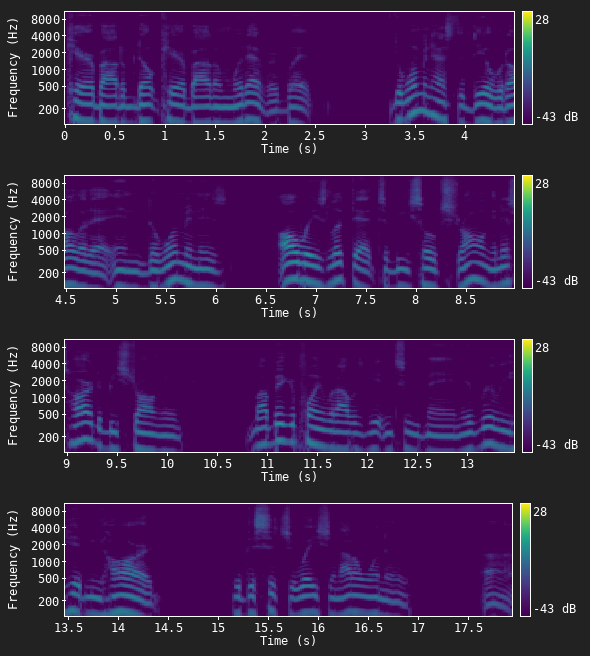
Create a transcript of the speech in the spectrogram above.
care about them, don't care about them, whatever. But the woman has to deal with all of that, and the woman is always looked at to be so strong, and it's hard to be strong. And my bigger point, what I was getting to, man, it really hit me hard with this situation. I don't want to uh,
